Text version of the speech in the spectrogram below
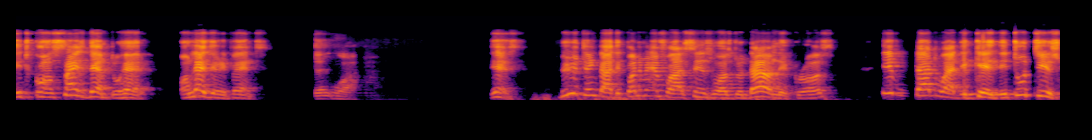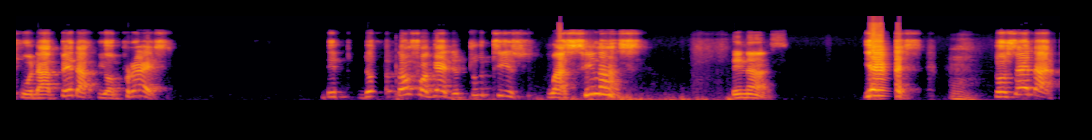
it consigns them to hell unless they repent. Wow. Yes. Do you think that the punishment for our sins was to die on the cross? If that were the case, the two thieves could have paid up your price. The, don't forget, the two thieves were sinners. Sinners. Yes. Mm. To say that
